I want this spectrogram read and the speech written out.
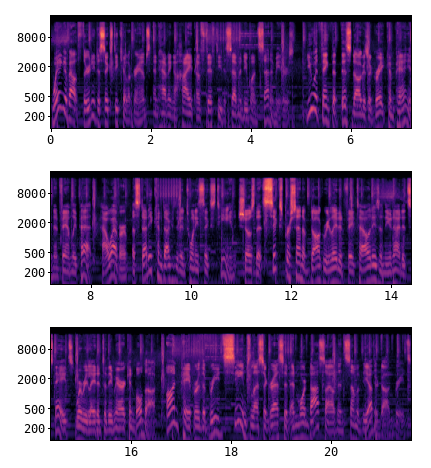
Weighing about 30 to 60 kilograms and having a height of 50 to 71 centimeters, you would think that this dog is a great companion and family pet. However, a study conducted in 2016 shows that 6% of dog related fatalities in the United States were related to the American Bulldog. On paper, the breed seems less aggressive and more docile than some of the other dog breeds.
